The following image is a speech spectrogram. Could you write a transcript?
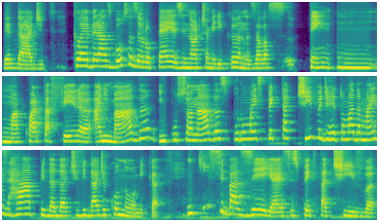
Verdade. Kleber, as bolsas europeias e norte-americanas, elas tem um, uma quarta-feira animada, impulsionadas por uma expectativa de retomada mais rápida da atividade econômica. Em que se baseia essa expectativa?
